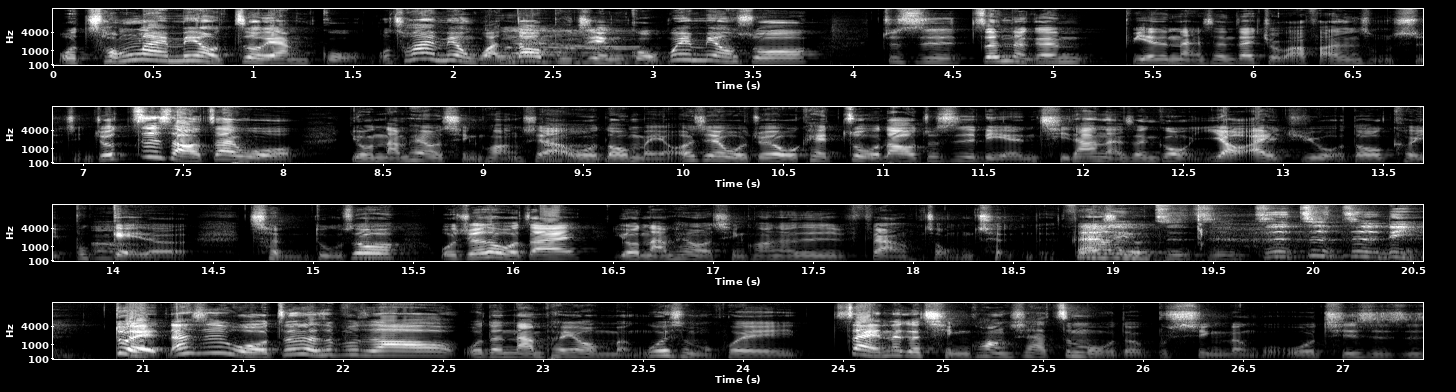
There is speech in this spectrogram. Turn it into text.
我从来没有这样过，我从来没有玩到不见过，我也没有说就是真的跟别的男生在酒吧发生什么事情，就至少在我有男朋友情况下，我都没有，而且我觉得我可以做到，就是连其他男生跟我要爱居，我都可以不给的程度，所以我觉得我在有男朋友的情况下是非常忠诚的，但是有自自自自自立。对，但是我真的是不知道我的男朋友们为什么会在那个情况下这么的不信任我。我其实是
